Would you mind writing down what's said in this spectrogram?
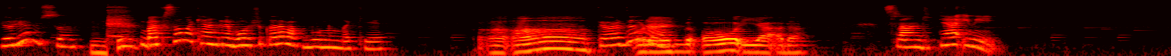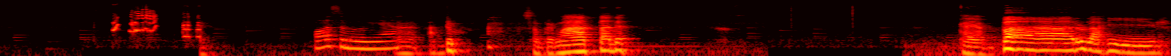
Görüyor musun? Baksana kendine boşluklara bak burnundaki. Ah. Gördün mü? Oh, iya ada. Selanjutnya ini. Oh sebelumnya. Ah, aduh. Sampai mata deh. Kayak baru lahir.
